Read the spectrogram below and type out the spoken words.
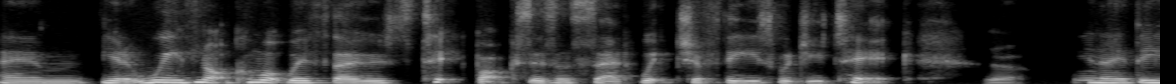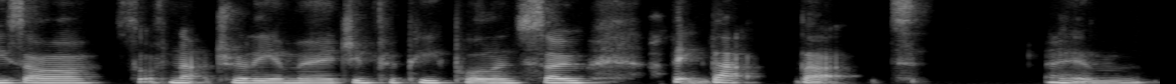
um, you know, we've not come up with those tick boxes and said which of these would you tick. Yeah, you know, these are sort of naturally emerging for people, and so I think that that um,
